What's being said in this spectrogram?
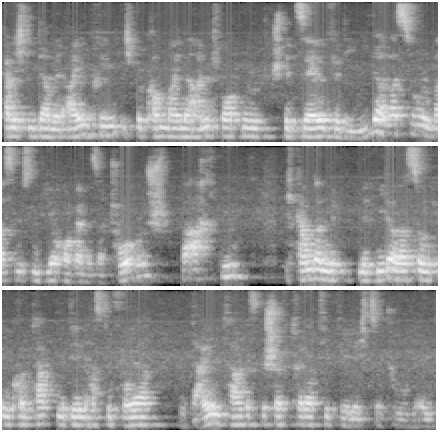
kann ich die damit einbringen? Ich bekomme meine Antworten speziell für die Niederlassungen. Was müssen wir organisatorisch beachten? Ich kam dann mit, mit Niederlassungen in Kontakt, mit denen hast du vorher in deinem Tagesgeschäft relativ wenig zu tun. Und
